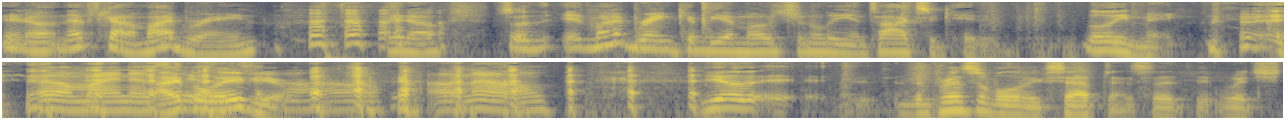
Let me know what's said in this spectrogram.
you know, and that's kind of my brain, you know. So it, my brain can be emotionally intoxicated. Believe me. Oh, mine is I too. believe you. Oh, oh, no. You know, the, the principle of acceptance, that, which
